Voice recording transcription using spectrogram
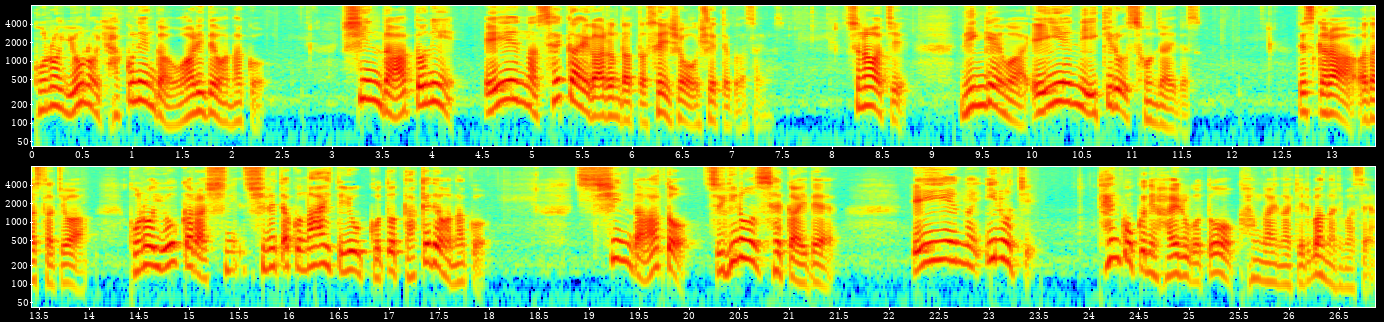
この世の100年が終わりではなく死んだ後に永遠な世界があるんだと聖書を教えてくださいます。すなわち人間は永遠に生きる存在です。ですから私たちはこの世から死にたくないということだけではなく死んだ後次の世界で永遠な命天国に入ることを考えなければなりません。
